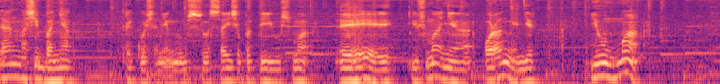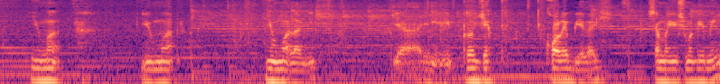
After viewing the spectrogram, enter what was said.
Dan masih banyak requestan yang belum selesai seperti Yusma. Eh Yusmanya orangnya anjir. Yuma. Yuma. Yuma. Yuma lagi. Ya ini project collab ya guys sama Yusma Gaming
